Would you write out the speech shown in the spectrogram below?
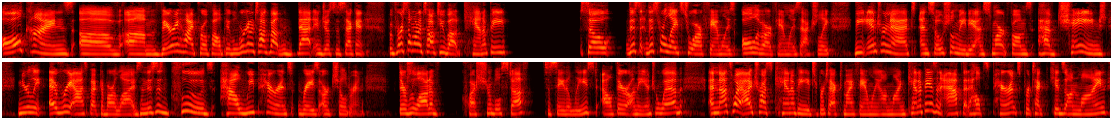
all kinds of um, very high profile people. We're going to talk about that in just a second. But first, I want to talk to you about Canopy. So this this relates to our families, all of our families actually. The internet and social media and smartphones have changed nearly every aspect of our lives, and this includes how we parents raise our children. There's a lot of questionable stuff to say the least, out there on the interweb. And that's why I trust Canopy to protect my family online. Canopy is an app that helps parents protect kids online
